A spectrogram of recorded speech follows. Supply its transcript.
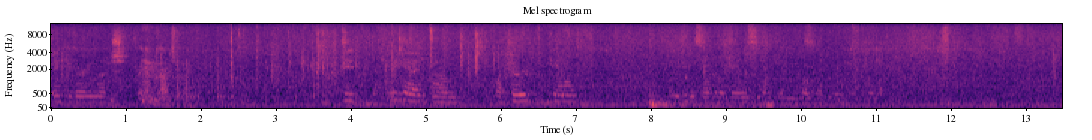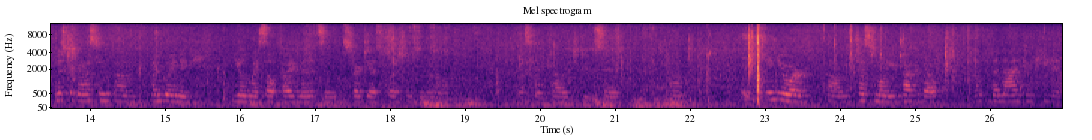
Thank you very much. Thank you, Congressman. Did, we had, um, a third panel? He was not gonna join us. Okay. Mr. Gostin, um, I'm going to yield myself five minutes and start to ask questions, and then I'll ask my colleague to do the same. Um, In your, um, testimony, you talk about the non-competed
